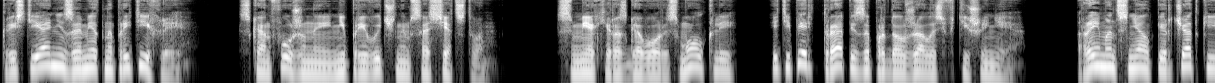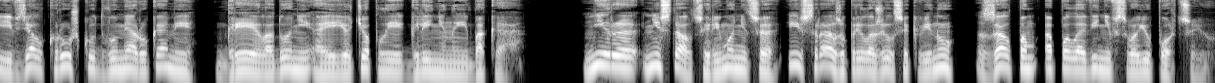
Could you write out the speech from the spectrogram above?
Крестьяне заметно притихли, сконфуженные непривычным соседством. Смех и разговоры смолкли, и теперь трапеза продолжалась в тишине. Реймонд снял перчатки и взял кружку двумя руками, грея ладони о ее теплые глиняные бока. Нира не стал церемониться и сразу приложился к вину, залпом ополовинив свою порцию.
